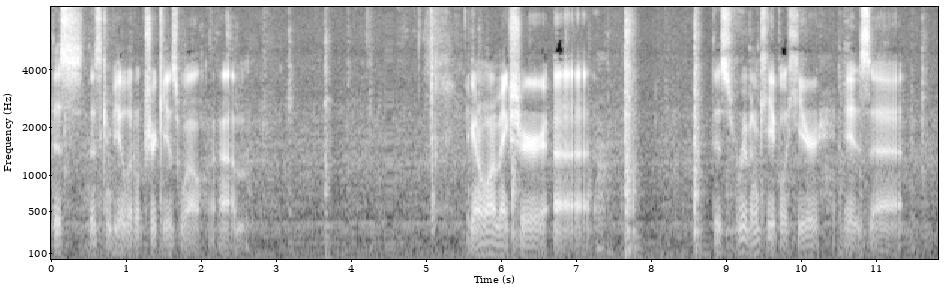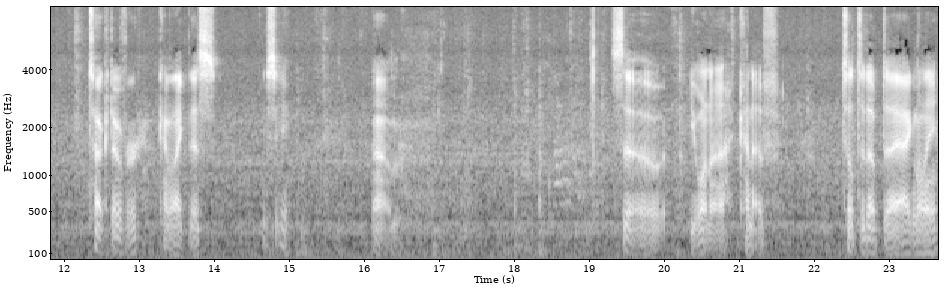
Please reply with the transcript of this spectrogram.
this this can be a little tricky as well. Um, you're gonna want to make sure uh, this ribbon cable here is uh, tucked over, kind of like this. You see. Um, so you want to kind of tilt it up diagonally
